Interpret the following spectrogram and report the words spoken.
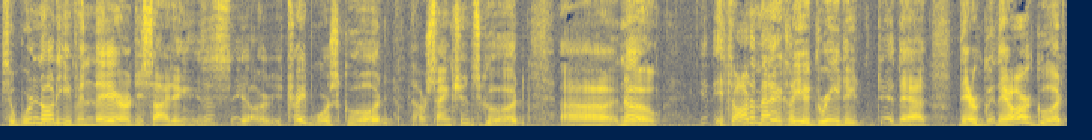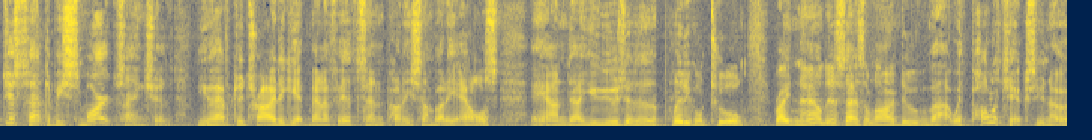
So we're not even there deciding is this, are trade wars good? Are sanctions good? Uh, no it's automatically agreed that they're they are good. Just have to be smart sanctions. You have to try to get benefits and punish somebody else, and uh, you use it as a political tool. Right now, this has a lot to do about with politics. You know,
